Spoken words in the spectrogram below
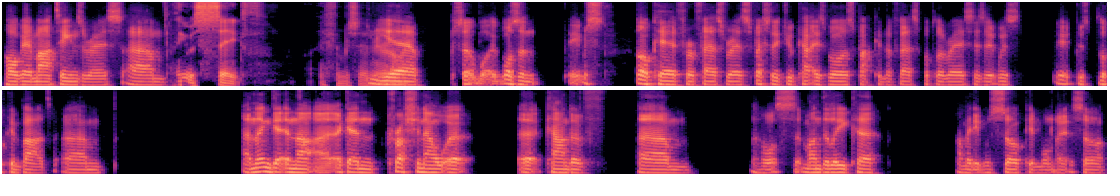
Jorge Martin's race. Um, I think it was sixth. If I'm saying yeah, right. so it wasn't. It was okay for a first race, especially Ducati's was back in the first couple of races. It was it was looking bad. Um, and then getting that uh, again, crashing out at, at kind of um, what's it, Mandalika. I mean, it was soaking, wasn't it? So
